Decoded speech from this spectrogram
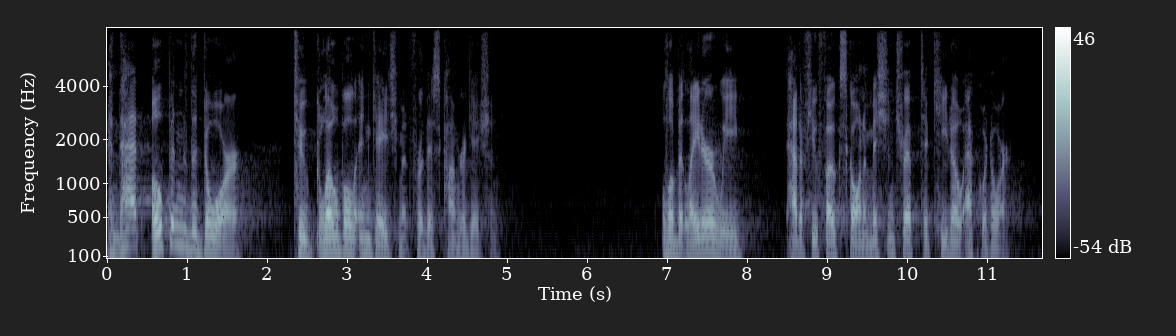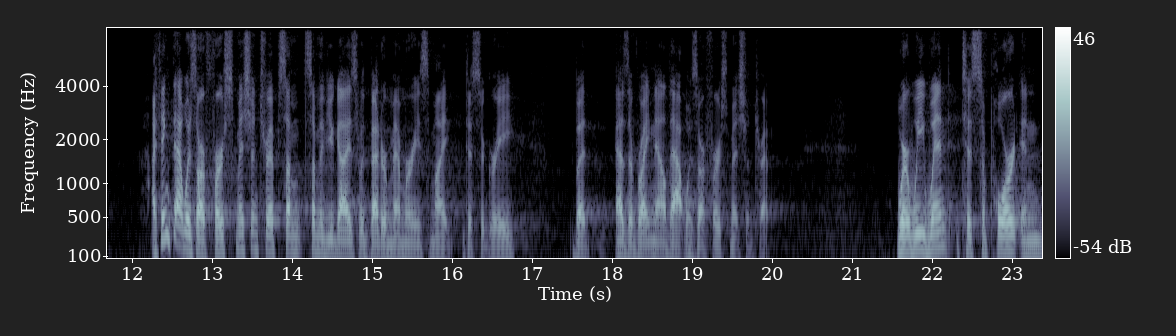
And that opened the door to global engagement for this congregation. A little bit later, we had a few folks go on a mission trip to Quito, Ecuador. I think that was our first mission trip. Some, some of you guys with better memories might disagree, but as of right now, that was our first mission trip where we went to support and,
